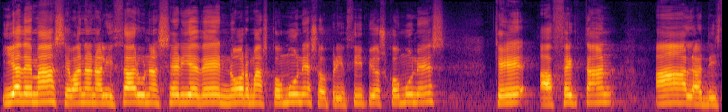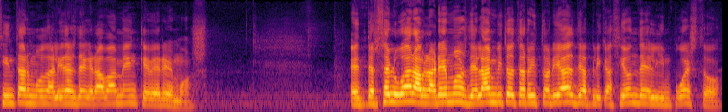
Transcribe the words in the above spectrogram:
y además se van a analizar una serie de normas comunes o principios comunes que afectan a las distintas modalidades de gravamen que veremos. En tercer lugar, hablaremos del ámbito territorial de aplicación del impuesto,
